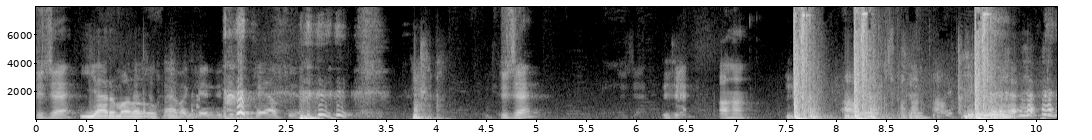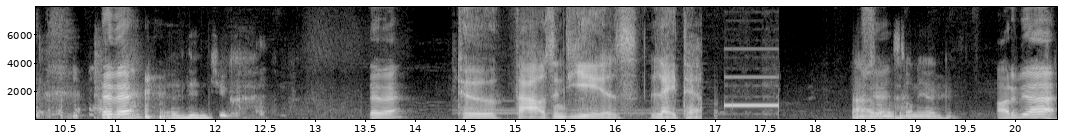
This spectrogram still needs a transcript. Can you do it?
Cüce. Yer manalı. bak kendisi bir şey yapıyor. Cüce. Cüce. Aha. Abi. Deve. Öldün çık. Deve. 2000 years later. Güzel. bunun sonu yok. Harbi ha.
